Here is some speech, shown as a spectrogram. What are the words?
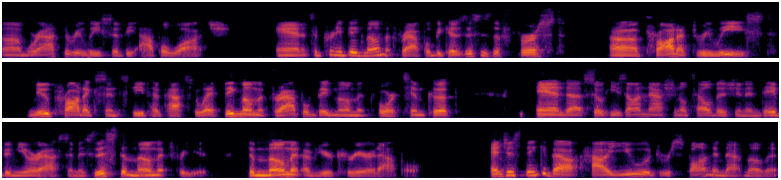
um, we're at the release of the Apple Watch, and it's a pretty big moment for Apple because this is the first uh, product released, new product since Steve had passed away. Big moment for Apple, big moment for Tim Cook. And uh, so he's on national television, and David Muir asked him, Is this the moment for you? The moment of your career at Apple? And just think about how you would respond in that moment,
